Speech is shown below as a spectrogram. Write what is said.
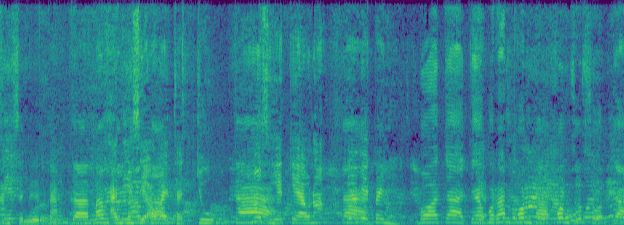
นำเสนอตับ จ้าน้ำ อันนี้สิเอาไว้ถัดจุจ้าเฮาสิเฮ็ดแก้วเนาะจ้า แก้วเฮ็ดไปนี่บ่จ้าแก้วโบราณคนค่ะคนสดๆจ้า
